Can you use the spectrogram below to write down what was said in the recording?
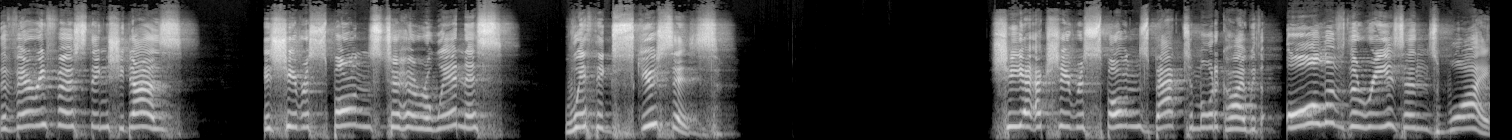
the very first thing she does is she responds to her awareness with excuses. She actually responds back to Mordecai with all of the reasons why.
